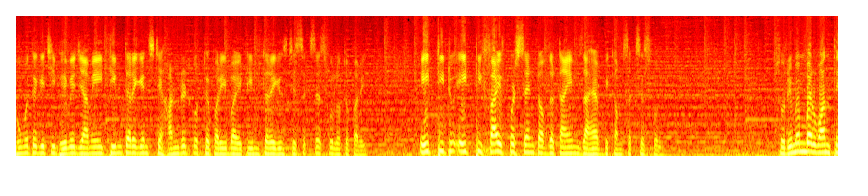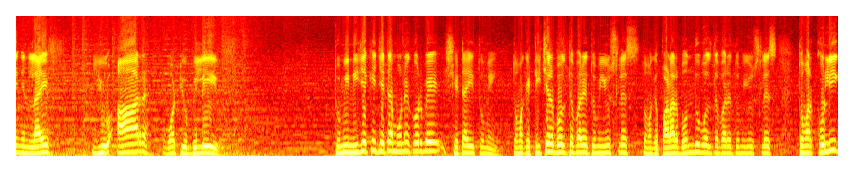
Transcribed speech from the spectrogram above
ঘুমোতে গেছি ভেবে যে আমি এই টিমটার এগেনস্টে হান্ড্রেড করতে পারি বা এই টিমটার এগেনস্টে সাকসেসফুল হতে পারি eighty two eighty five percent of the times I have become successful so remember one thing in life you are what you believe তুমি নিজেকে যেটা মনে করবে সেটাই তুমি তোমাকে টিচার বলতে পারে তুমি ইউজলেস তোমাকে পাড়ার বন্ধু বলতে পারে তুমি ইউজলেস তোমার কলিগ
